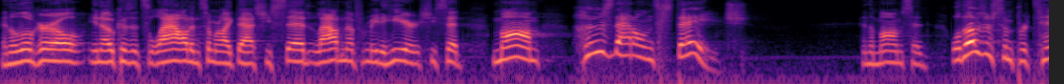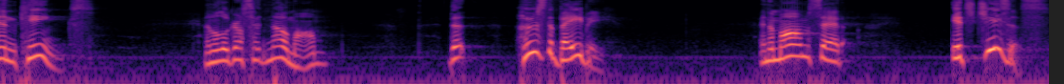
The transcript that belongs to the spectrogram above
And the little girl, you know, because it's loud and somewhere like that, she said, loud enough for me to hear, she said, Mom, who's that on stage? And the mom said, Well, those are some pretend kings. And the little girl said, No, Mom. The, who's the baby? And the mom said, It's Jesus.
